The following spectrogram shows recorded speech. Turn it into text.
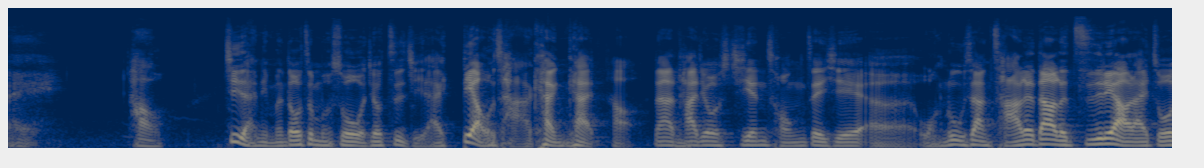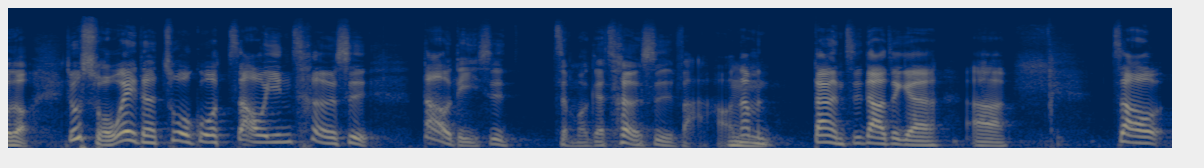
哎好。既然你们都这么说，我就自己来调查看看。好，那他就先从这些呃网络上查得到的资料来着手，就所谓的做过噪音测试，到底是怎么个测试法？好，嗯那么当然知道这个呃噪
